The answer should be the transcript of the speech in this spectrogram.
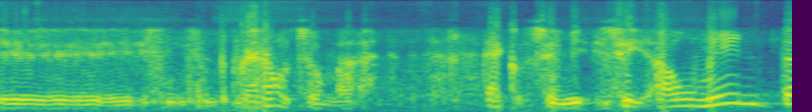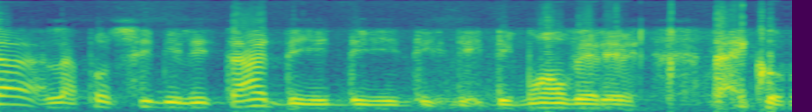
eh, però insomma ecco, mi, si aumenta la possibilità di, di, di, di muovere, ecco,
